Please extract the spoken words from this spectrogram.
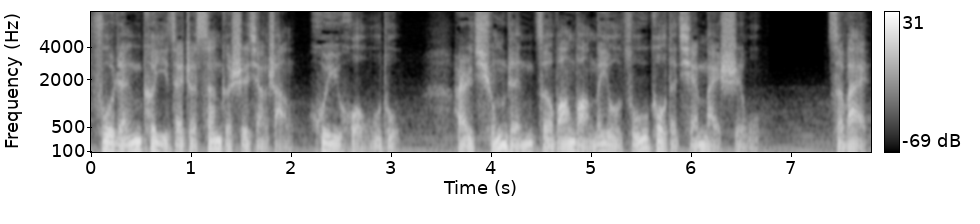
富人可以在这三个事项上挥霍无度，而穷人则往往没有足够的钱买食物。此外，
